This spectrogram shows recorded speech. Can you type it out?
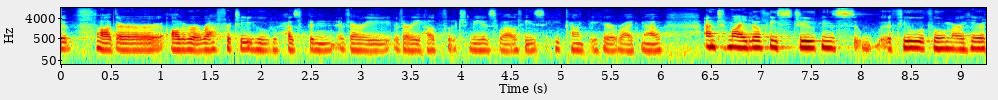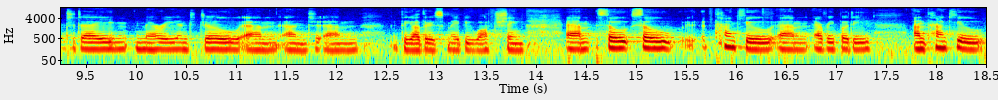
uh, Father Oliver Rafferty, who has been very, very helpful to me as well. He's, he can't be here right now. And to my lovely students, a few of whom are here today, Mary and Joe, um, and um, the others may be watching. Um, so, so thank you, um, everybody. And thank you,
